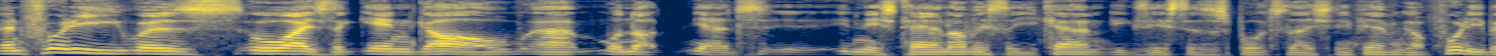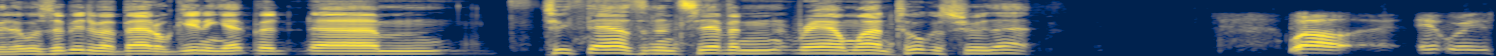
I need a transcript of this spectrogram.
And footy was always the end goal. Um, well, not you know, it's in this town. Obviously, you can't exist as a sports station if you haven't got footy. But it was a bit of a battle getting it. But um, 2007 round one. Talk us through that. Well, it was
